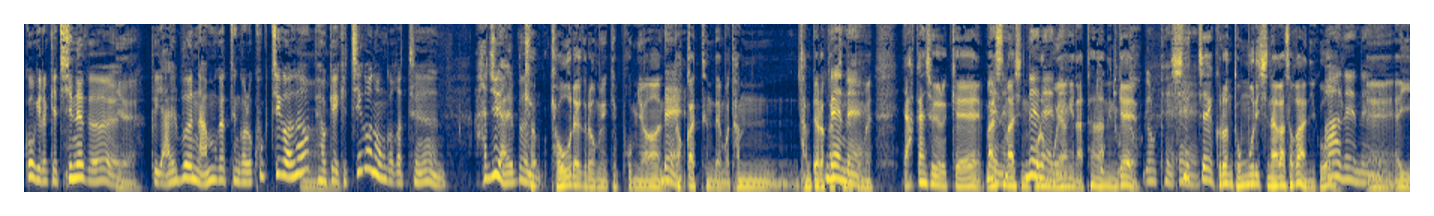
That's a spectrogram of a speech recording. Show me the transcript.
꼭 이렇게 진흙을 예. 그 얇은 나무 같은 걸로 콕 찍어서 어. 벽에 이렇게 찍어 놓은 것 같은 아주 얇은 겨, 겨울에 그러면 이렇게 보면 네. 벽 같은데 뭐 담 담벼락 같은데 네네. 보면 약간씩 이렇게 말씀하신 네네. 그런 네네네. 모양이 나타나는 게 이렇게 예. 실제 그런 동물이 지나가서가 아니고 아, 네네. 예, 이.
